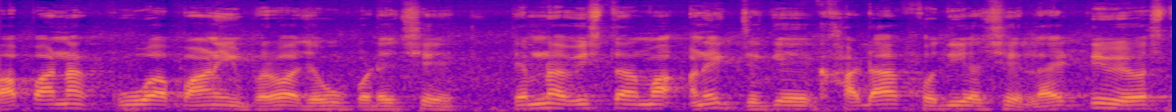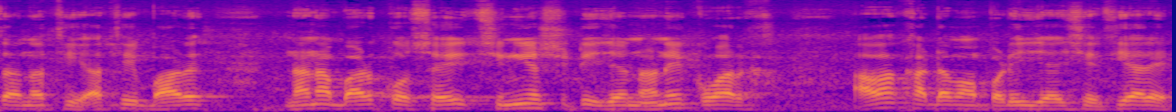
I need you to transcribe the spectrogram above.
બાપાના કૂવા પાણી ભરવા જવું પડે છે. તેમના વિસ્તારમાં અનેક જગ્યાએ ખાડા ખોદ્યા છે. લાઇટની વ્યવસ્થા નથી. આથી બાળક નાના બાળકો સહિત સિનિયર સિટીઝન અનેકવાર આવા ખાડામાં પડી જાય છે. ત્યારે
